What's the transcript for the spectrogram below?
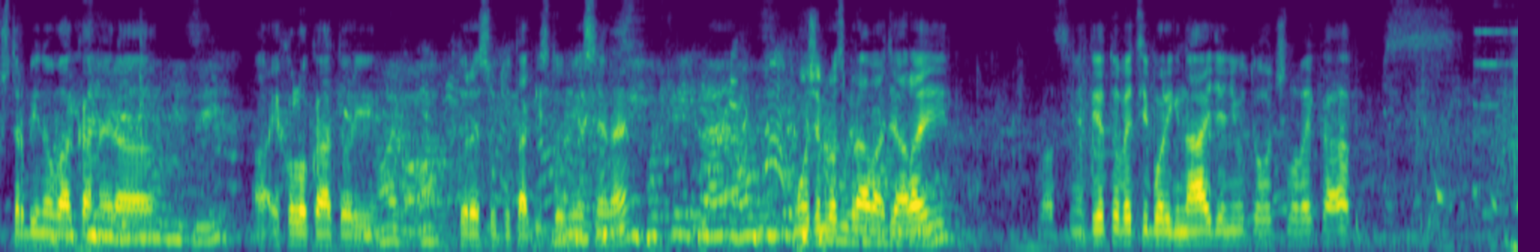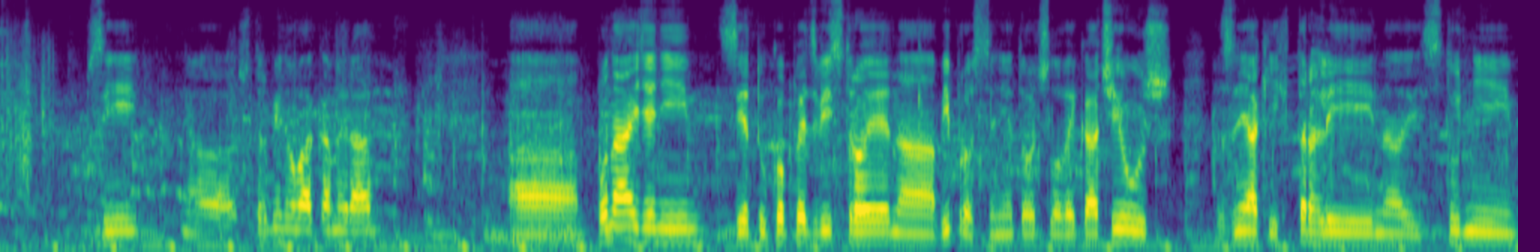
štrbinová kamera a echolokátory, ktoré sú tu takisto umiestnené. Môžem rozprávať ďalej. Vlastne tieto veci boli k nájdeniu toho človeka psi, e, štrbinová kamera a po nájdení je tu kopec výstroje na vyprostenie toho človeka, či už z nejakých trhlín, studní,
